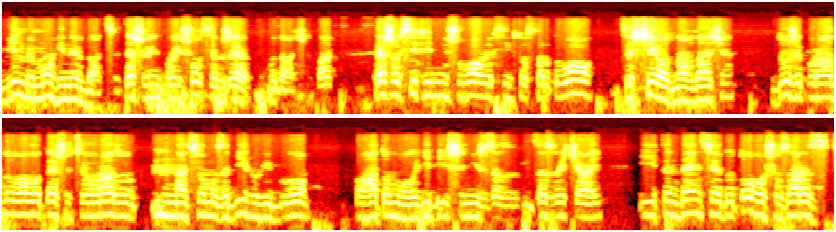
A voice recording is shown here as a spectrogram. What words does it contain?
він би мог і не вдатися. Те, що він пройшов, це вже вдача. Так? Те, що всі фінішували, всі, хто стартував, це ще одна вдача. Дуже порадувало те, що цього разу на цьому забігові було багато молоді, більше, ніж зазвичай. І тенденція до того, що зараз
